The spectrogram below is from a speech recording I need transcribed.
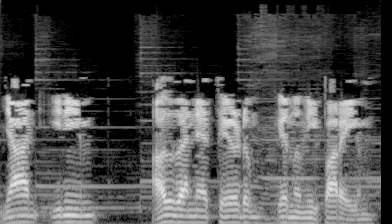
ഞാൻ ഇനിയും അതുതന്നെ തേടും എന്ന് നീ പറയും.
